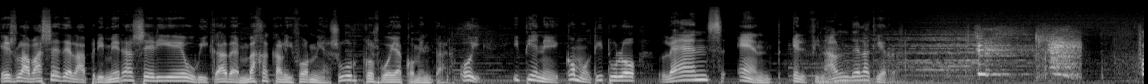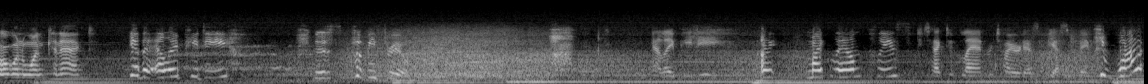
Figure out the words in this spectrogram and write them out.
es la base de la primera serie ubicada en Baja California Sur que os voy a comentar hoy y tiene como título Land's End, el final de la Tierra. 411 Connect. Yeah, the LAPD. Just put me through. LAPD. I, Mike Lamb, please. Detective Land retired as of yesterday. He what?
